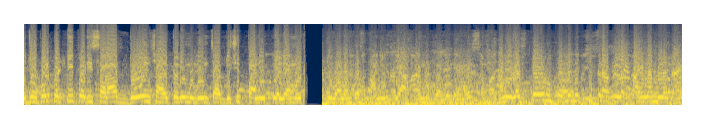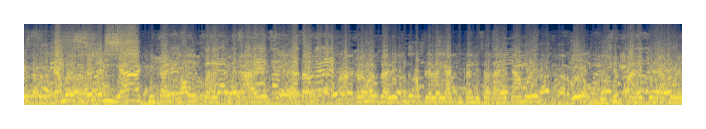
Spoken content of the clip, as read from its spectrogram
झोपडपट्टी परिसरात दोन शाळकरी मुलींचा दूषित पाणी पिल्यामुळे वाल्यांचं पाणी जे आक्रमक झालेले आहे आणि रस्त्यावर उतरलेले चित्र आपल्याला पाहायला मिळत आहे. त्यामुळे कुठेतरी या ठिकाणची जी परिस्थिती आहे ती आता आक्रमक झाल्याची आपल्याला या ठिकाणी दिसत आहे. त्यामुळे जे दूषित पाणी पिल्यामुळे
